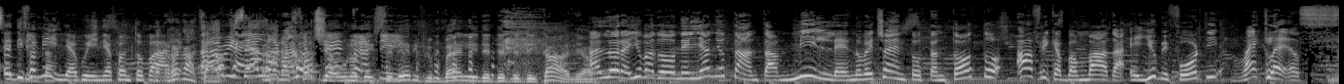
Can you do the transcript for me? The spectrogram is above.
è di famiglia quindi a quanto pare. Ragazzi, Ah, ok, allora, Ramazzotti è uno dei sederi più belli de- de- de- d'Italia. Allora io vado negli anni 80, 1988, Africa Bambata e UB40 Reckless.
